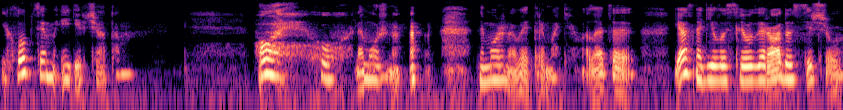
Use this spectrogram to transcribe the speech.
і хлопцям, і дівчатам. Ой, ух, не можна, не можна витримати. Але це ясне діло сльози радості, що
